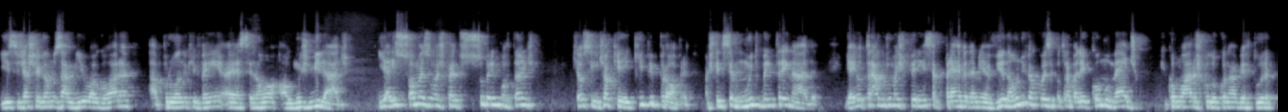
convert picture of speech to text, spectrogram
e se já chegamos a mil agora, para o ano que vem é, serão alguns milhares. E aí só mais um aspecto super importante, que é o seguinte, ok, equipe própria, mas tem que ser muito bem treinada. E aí eu trago de uma experiência prévia da minha vida, a única coisa que eu trabalhei como médico, que como o Aros colocou na abertura,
